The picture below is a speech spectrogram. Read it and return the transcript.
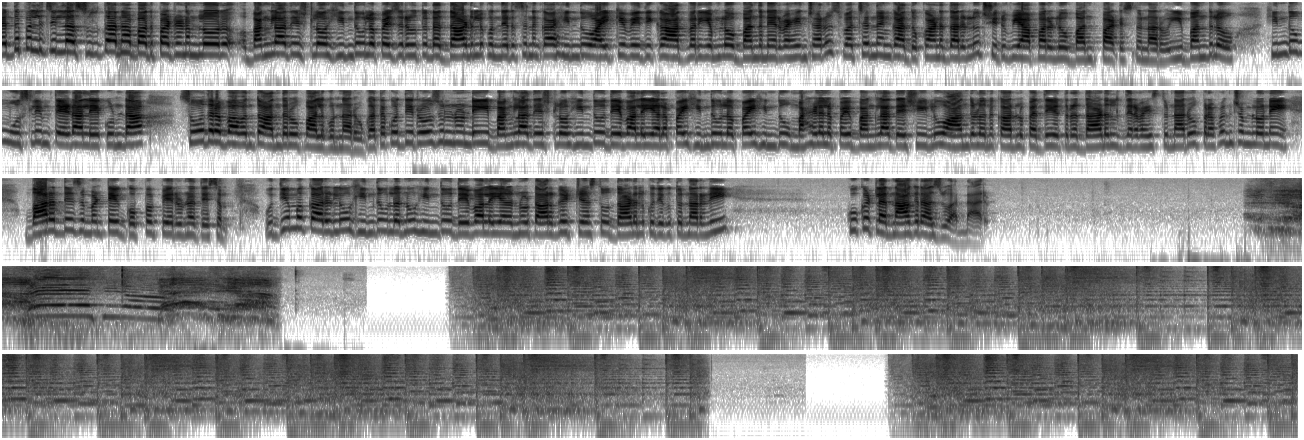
పెద్దపల్లి జిల్లా సుల్తానాబాద్ పట్టణంలో బంగ్లాదేశ్లో హిందువులపై జరుగుతున్న దాడులకు నిరసనగా హిందూ ఐక్యవేదిక ఆధ్వర్యంలో బంద్ నిర్వహించారు. స్వచ్ఛందంగా దుకాణదారులు చిరు వ్యాపారులు బంద్ పాటిస్తున్నారు. ఈ బంద్లో హిందూ ముస్లిం తేడా లేకుండా సోదర భావంతో అందరూ పాల్గొన్నారు. గత కొద్ది రోజుల నుండి బంగ్లాదేశ్లో హిందూ దేవాలయాలపై హిందువులపై హిందూ మహిళలపై బంగ్లాదేశీలు ఆందోళనకారులు పెద్ద ఎత్తున దాడులు నిర్వహిస్తున్నారు. ప్రపంచంలోనే భారతదేశం అంటే గొప్ప పేరున్న దేశం. ఉద్యమకారులు హిందువులను హిందూ దేవాలయాలను టార్గెట్ చేస్తూ దాడులకు దిగుతున్నారని కూకట్ల నాగరాజు అన్నారు.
